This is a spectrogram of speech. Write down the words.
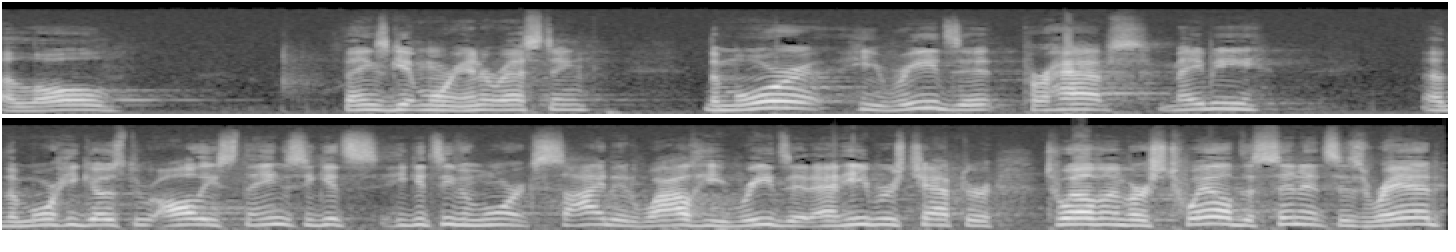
a lull. Things get more interesting. The more he reads it, perhaps, maybe uh, the more he goes through all these things, he gets, he gets even more excited while he reads it. At Hebrews chapter 12 and verse 12, the sentence is read,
